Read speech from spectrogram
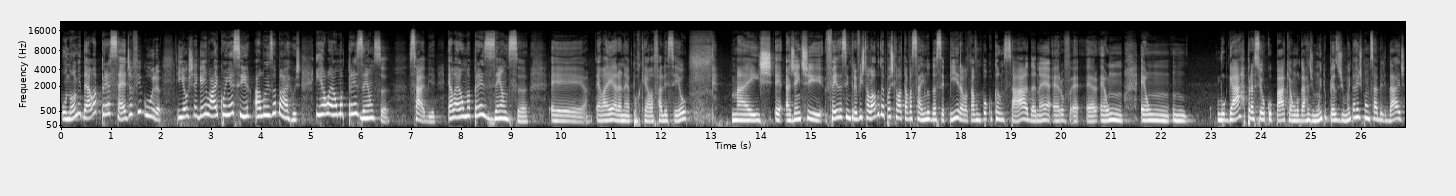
o nome dela precede a figura. E eu cheguei lá e conheci a Luísa Bairros. E ela é uma presença, sabe? Ela é uma presença. É, ela era, né? Porque ela faleceu. Mas é, a gente fez essa entrevista logo depois que ela estava saindo da Cepira, ela estava um pouco cansada, né? Era, é, é, é um, é um, um lugar para se ocupar, que é um lugar de muito peso, de muita responsabilidade.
